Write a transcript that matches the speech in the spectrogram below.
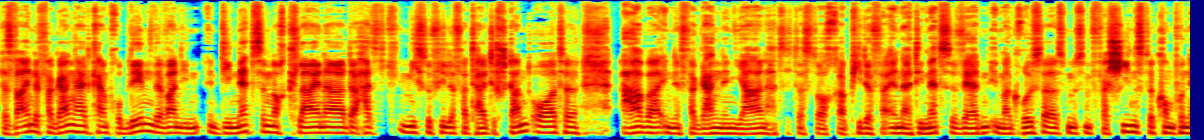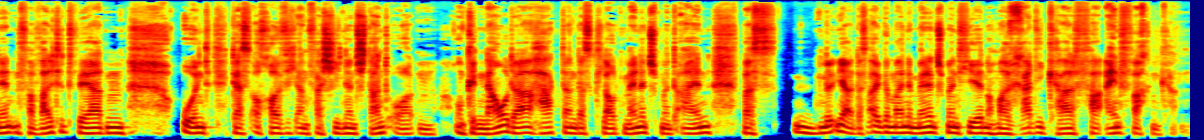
Das war in der Vergangenheit kein Problem. Da waren die, die Netze noch kleiner, da hatte ich nicht so viele verteilte Standorte. Aber in den vergangenen Jahren hat sich das doch rapide verändert. Die Netze werden immer größer, es müssen verschiedenste Komponenten verwaltet werden und das auch häufig an verschiedenen Standorten. Und genau da hakt dann das Cloud Management ein, was ja, das allgemeine Management hier nochmal radikal vereinfachen kann.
